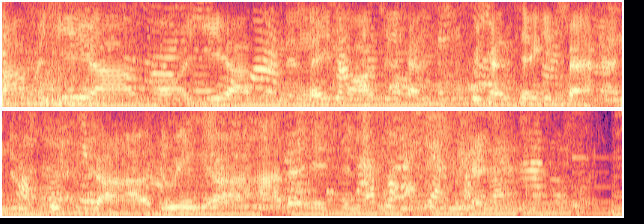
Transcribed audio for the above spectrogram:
half a year or a year, and then later on we can we can take it back and do cook uh, doing uh, other Asian food. Okay.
